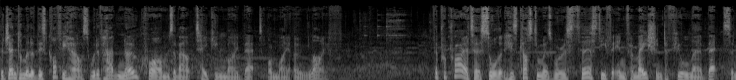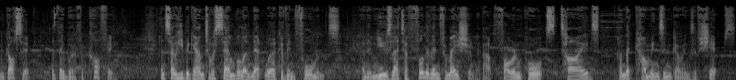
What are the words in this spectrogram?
The gentleman of this coffee house would have had no qualms about taking my bet on my own life. The proprietor saw that his customers were as thirsty for information to fuel their bets and gossip as they were for coffee, and so he began to assemble a network of informants and a newsletter full of information about foreign ports, tides, and the comings and goings of ships.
